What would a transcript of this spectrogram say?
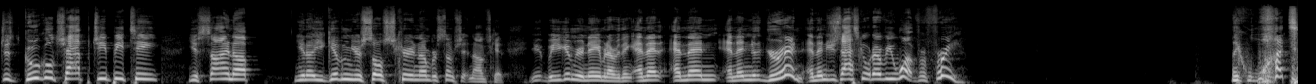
Just Google Chat GPT. You sign up. You know, you give them your social security number, some shit. No, I'm just kidding. You, but you give them your name and everything, and then and then and then you're in, and then you just ask it whatever you want for free. Like what?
